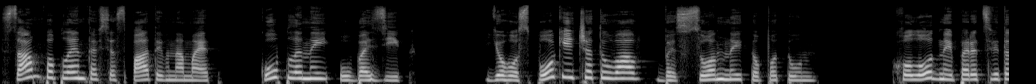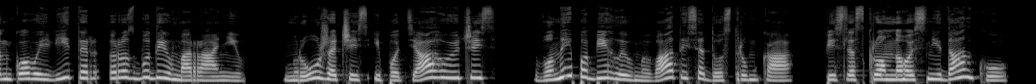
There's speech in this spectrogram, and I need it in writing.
сам поплентався спати в намет, куплений у базік. Його спокій чатував безсонний топотун. Холодний передсвітанковий вітер розбудив маранів. Мружачись і потягуючись, вони побігли вмиватися до струмка. Після скромного сніданку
